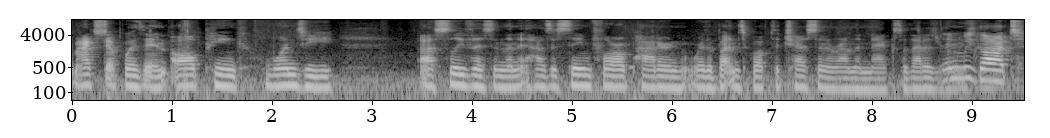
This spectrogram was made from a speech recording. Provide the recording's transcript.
matched up with an all pink onesie uh, sleeveless and then it has the same floral pattern where the buttons go up the chest and around the neck so that is really then we got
